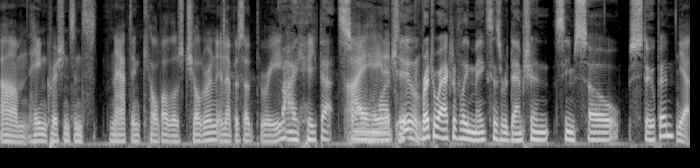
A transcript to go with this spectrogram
um, Hayden Christensen snapped and killed all those children in Episode Three. I hate that so I hate it much. too. retroactively makes his redemption seem so stupid. Yeah,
